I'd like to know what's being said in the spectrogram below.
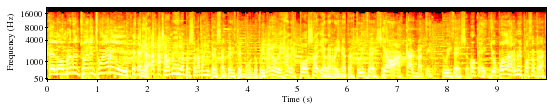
el hombre del 2020. Mira, Trump es la persona más interesante de este mundo. Primero deja a la esposa y a la reina atrás. ¿Tuviste eso? ya va, cálmate. ¿Tuviste eso? Ok, yo puedo dejar a mi esposa atrás,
